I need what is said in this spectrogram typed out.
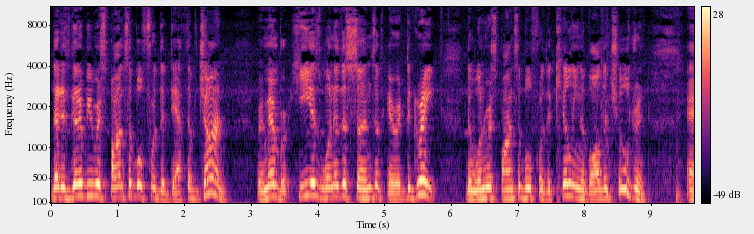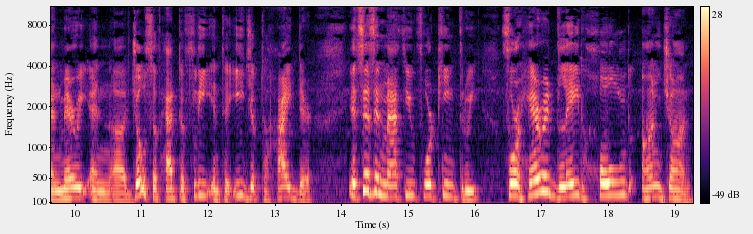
that is going to be responsible for the death of John. Remember, he is one of the sons of Herod the Great, the one responsible for the killing of all the children. And Mary and uh, Joseph had to flee into Egypt to hide there. It says in Matthew 14 3, For Herod laid hold on John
